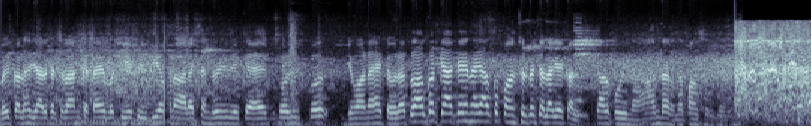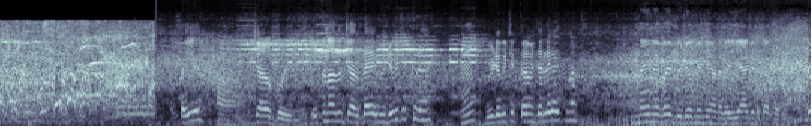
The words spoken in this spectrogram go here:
भाई कल हज़ार का चलान कटा है बट ये फिर भी अपना आरक्षण लेके आया है। बिकॉज़ इसको जमाना है टोरा। तो आपका क्या कहना है? आपको पाँच सौ रुपये चला गया कल? चल कोई ना अंदर ना पाँच सौ रुपये। सही है? हाँ। चलो कोई नहीं। इतना तो चलता है। वीडियो के चक्कर में हम्म? वीडियो के चक्कर में चलेगा इतना? नहीं नहीं भाई वीडियो में नहीं आना चाहिए एडिट कर देना।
